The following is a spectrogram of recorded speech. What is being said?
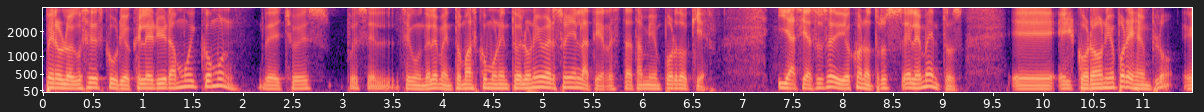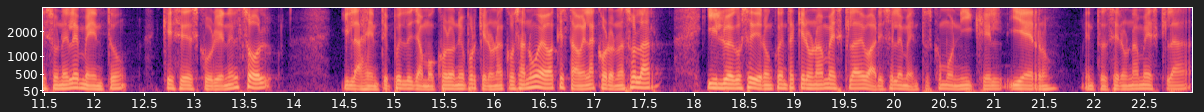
pero luego se descubrió que el helio era muy común. De hecho es pues el segundo elemento más común en todo el universo y en la Tierra está también por doquier. Y así ha sucedido con otros elementos. Eh, el coronio, por ejemplo, es un elemento que se descubrió en el Sol y la gente pues le llamó coronio porque era una cosa nueva que estaba en la corona solar y luego se dieron cuenta que era una mezcla de varios elementos como níquel, hierro, entonces era una mezcla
